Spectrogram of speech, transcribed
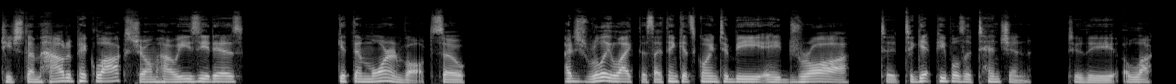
teach them how to pick locks, show them how easy it is, get them more involved. So I just really like this. I think it's going to be a draw to to get people's attention to the lock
